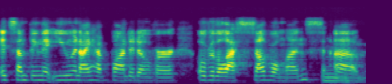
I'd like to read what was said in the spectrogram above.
it's something that you and i have bonded over over the last several months. Mm. um,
